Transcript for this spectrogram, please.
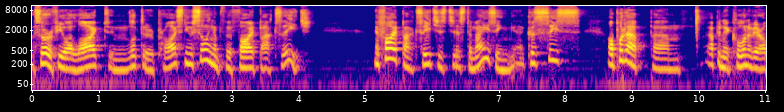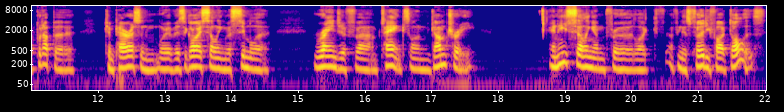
I saw a few I liked and looked at the price, and he was selling them for five bucks each. Now, five bucks each is just amazing because these. I'll put up um, up in the corner there. I'll put up a comparison where there's a guy selling a similar range of um, tanks on Gumtree, and he's selling them for like I think it's thirty-five dollars.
